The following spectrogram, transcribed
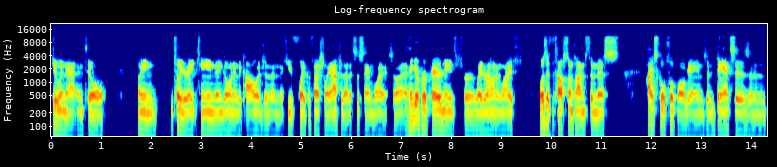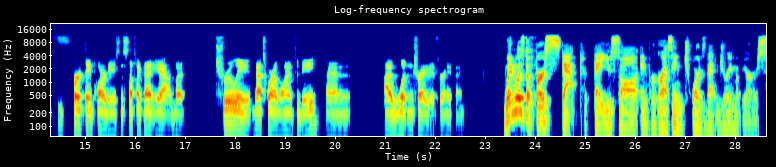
doing that until I mean until you're 18, then going into college, and then if you play professionally after that, it's the same way. So I think it prepared me for later on in life. Was it tough sometimes to miss high school football games and dances and birthday parties and stuff like that? Yeah, but truly that's where I wanted to be. And I wouldn't trade it for anything. When was the first step that you saw in progressing towards that dream of yours?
